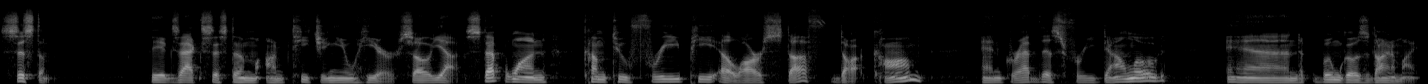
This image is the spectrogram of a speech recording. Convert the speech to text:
system. The exact system I'm teaching you here. So, yeah, step one come to freeplrstuff.com and grab this free download and boom goes dynamite.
